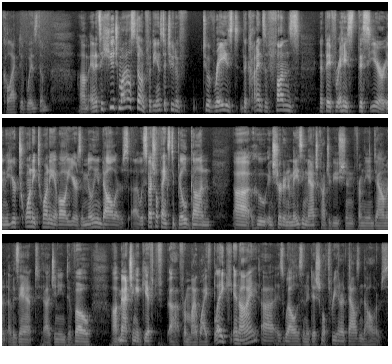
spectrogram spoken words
collective wisdom. Um, and it's a huge milestone for the Institute of to have raised the kinds of funds that they've raised this year in the year 2020 of all years, a million dollars, uh, with special thanks to Bill Gunn, uh, who ensured an amazing match contribution from the endowment of his aunt, uh, Janine DeVoe, uh, matching a gift uh, from my wife Blake and I, uh, as well as an additional $300,000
